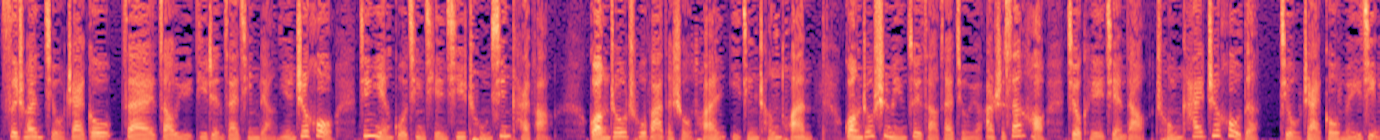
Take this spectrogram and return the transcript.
四川九寨沟在遭遇地震灾情两年之后，今年国庆前夕重新开放。广州出发的首团已经成团，广州市民最早在九月二十三号就可以见到重开之后的九寨沟美景。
